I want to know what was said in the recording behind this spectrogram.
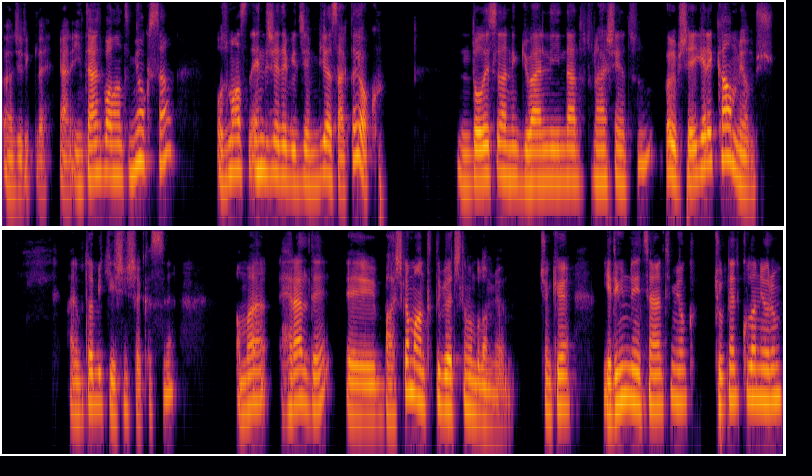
öncelikle. Yani internet bağlantım yoksa o zaman aslında endişe edebileceğim bir yasak da yok. Dolayısıyla hani güvenliğinden tutun her şeyine tutun böyle bir şeye gerek kalmıyormuş. Hani bu tabii ki işin şakası. Ama herhalde e, başka mantıklı bir açılımı bulamıyorum. Çünkü 7 günde internetim yok. TürkNet kullanıyorum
